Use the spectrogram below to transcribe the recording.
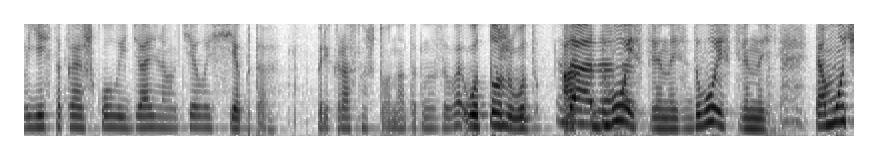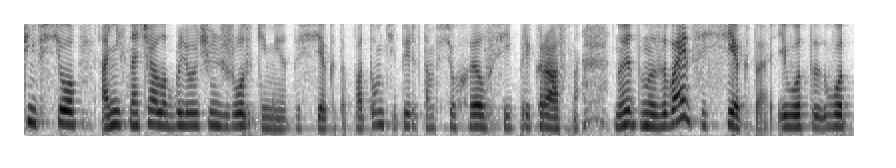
есть такая школа идеального тела секта. Прекрасно, что она так называет. Вот тоже вот да, а, да, двойственность, да. двойственность. Там очень все. Они сначала были очень жесткими, эта секта, потом теперь там все хелси и прекрасно. Но это называется секта. И вот, вот,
